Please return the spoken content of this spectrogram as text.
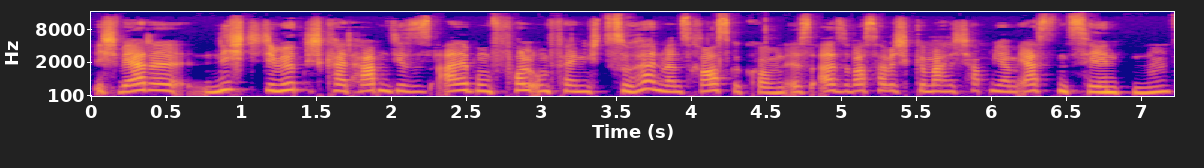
ich werde nicht die Möglichkeit haben, dieses Album vollumfänglich zu hören, wenn es rausgekommen ist. Also was habe ich gemacht? Ich habe mir am 1.10.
